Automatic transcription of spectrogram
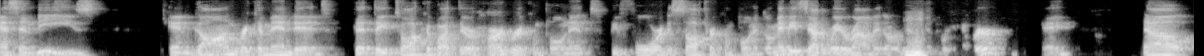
SMBs, and Gong recommended that they talk about their hardware component before the software component, or maybe it's the other way around. I don't mm-hmm. remember. Okay. Now,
